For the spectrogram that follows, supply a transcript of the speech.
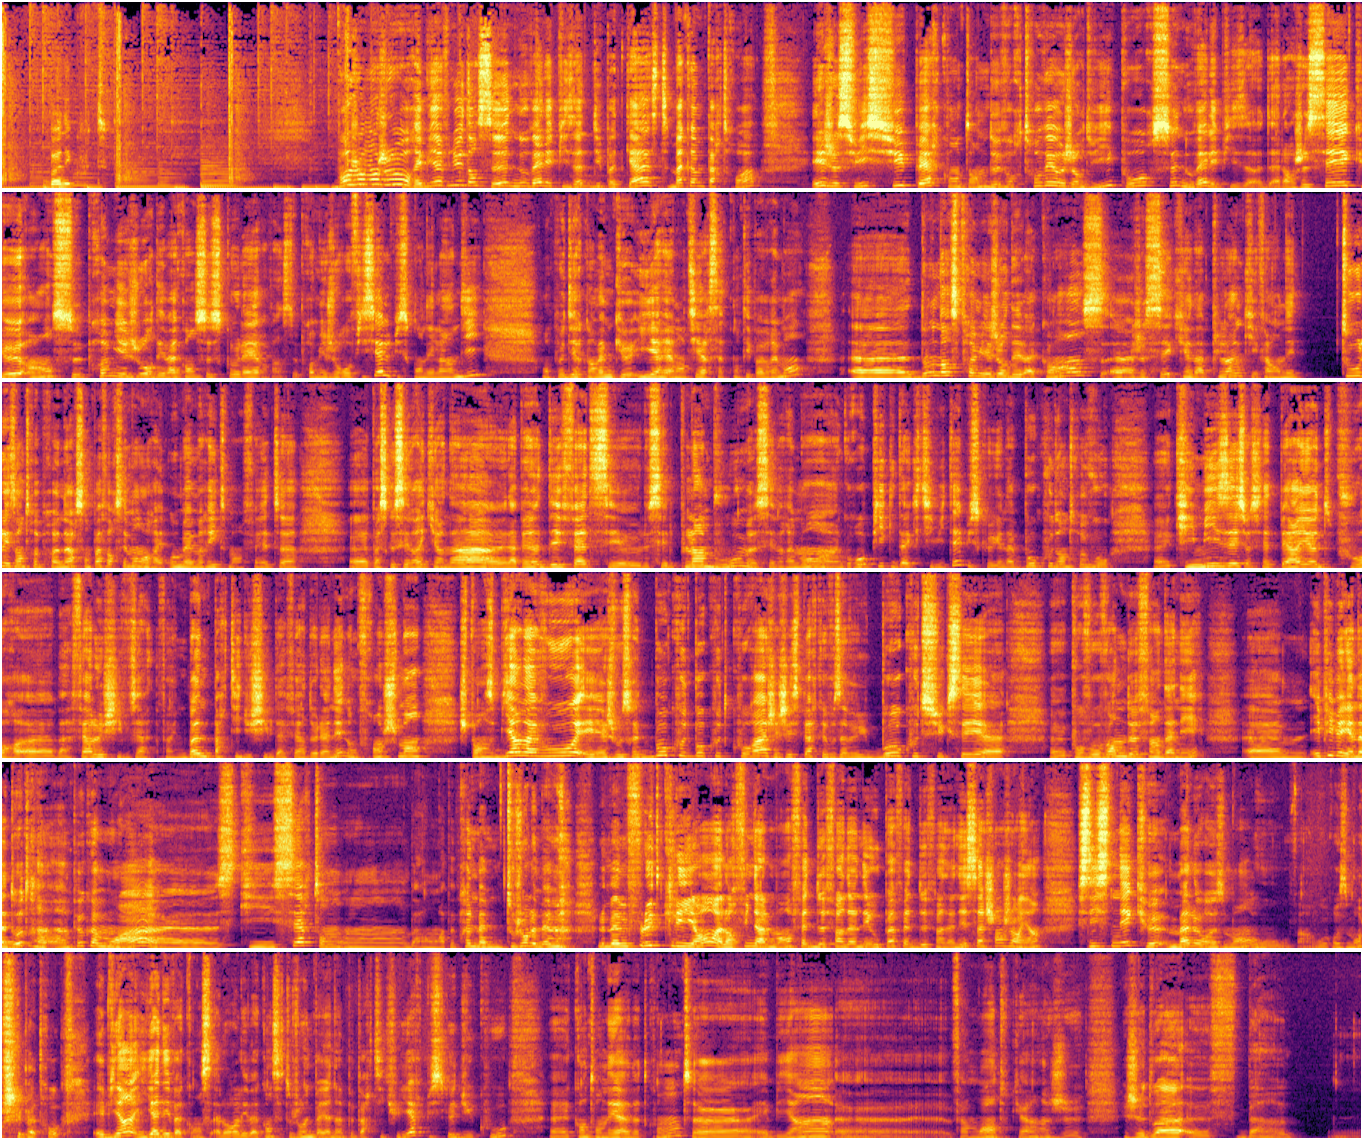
Bonne écoute. Bonjour, bonjour et bienvenue dans ce nouvel épisode du podcast Macom par 3 et je suis super contente de vous retrouver aujourd'hui pour ce nouvel épisode. Alors je sais que en ce premier jour des vacances scolaires, enfin ce premier jour officiel puisqu'on est lundi, on peut dire quand même que hier et avant-hier ça comptait pas vraiment. Euh, donc dans ce premier jour des vacances, euh, je sais qu'il y en a plein qui, enfin on est tous les entrepreneurs sont pas forcément au, même rythme en fait, euh, euh, parce que c'est vrai qu'il y en a, euh, la période des fêtes c'est le plein boom, c'est vraiment un gros pic d'activité, puisqu'il y en a beaucoup d'entre vous qui misaient sur cette période pour bah, faire le chiffre, enfin une bonne partie du chiffre d'affaires de l'année. Donc franchement, je pense bien à vous et je vous souhaite beaucoup de beaucoup de courage et j'espère que vous avez eu beaucoup de succès pour vos ventes de fin d'année. Euh, et puis, ben, il y en a d'autres, un, peu comme moi, euh, qui certes bah, ont, à peu près le même, toujours le même, le même flux de clients. Alors finalement, fête de fin d'année ou pas fête de fin d'année, ça change rien. Si ce n'est que malheureusement, ou, heureusement, je sais pas trop, eh bien, il y a des vacances. Alors les vacances, c'est toujours une période un peu particulière, puisque du coup, euh, quand on est à notre compte, eh bien, enfin moi en tout cas, hein, je, je dois ben,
